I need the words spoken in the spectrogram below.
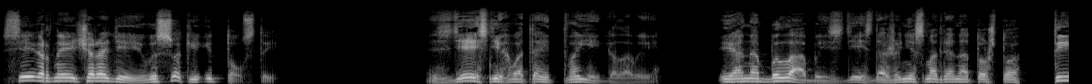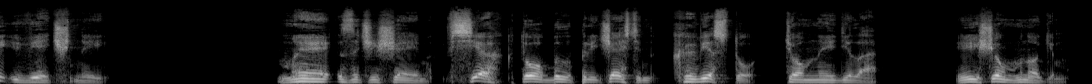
Северные чародеи, высокий и толстый. Здесь не хватает твоей головы. И она была бы здесь, даже несмотря на то, что ты вечный. Мы зачищаем всех, кто был причастен к квесту «Темные дела» и еще многим.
